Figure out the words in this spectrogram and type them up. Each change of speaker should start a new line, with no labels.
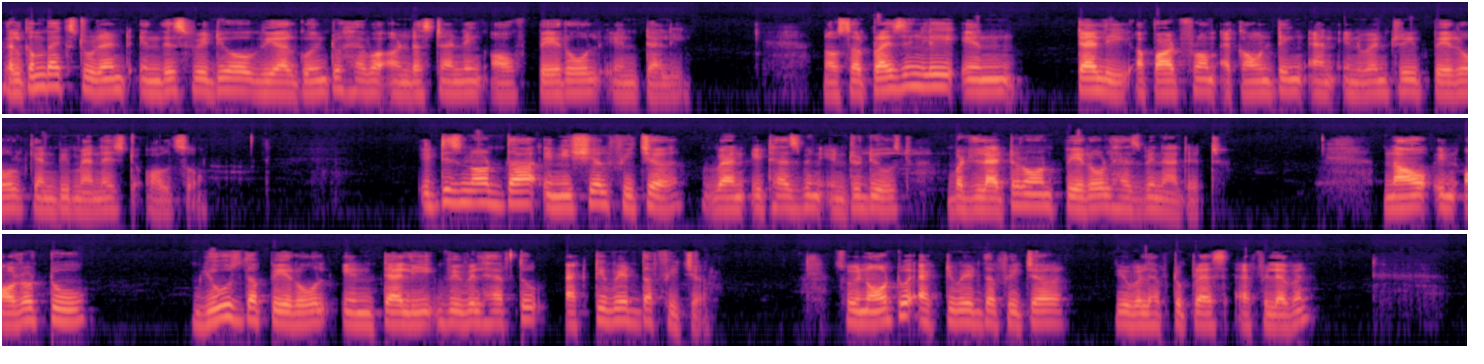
Welcome back student. In this video we are going to have a understanding of payroll in Tally. Now surprisingly in Tally apart from accounting and inventory payroll can be managed also. It is not the initial feature when it has been introduced but later on payroll has been added. Now in order to use the payroll in Tally we will have to activate the feature so in order to activate the feature you will have to press F11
